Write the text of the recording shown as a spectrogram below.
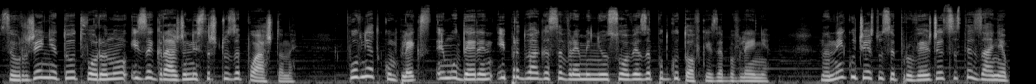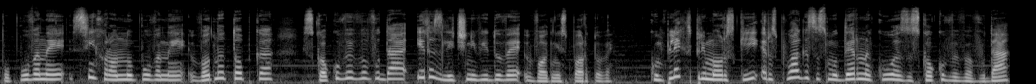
Съоръжението е отворено и за граждани срещу заплащане. Плувният комплекс е модерен и предлага съвременни условия за подготовка и забавления. На него често се провеждат състезания по плуване, синхронно плуване, водна топка, скокове във вода и различни видове водни спортове. Комплекс Приморски разполага с модерна кула за скокове във вода,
